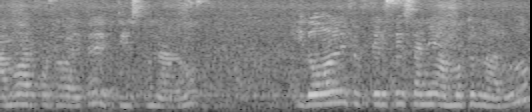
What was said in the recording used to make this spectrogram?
అమ్మవారి ఫోటో అయితే తీసుకున్నాను. ఇది ఓన్లీ ఫిఫ్టీ రూపీస్ అని అమ్ముతున్నారు.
